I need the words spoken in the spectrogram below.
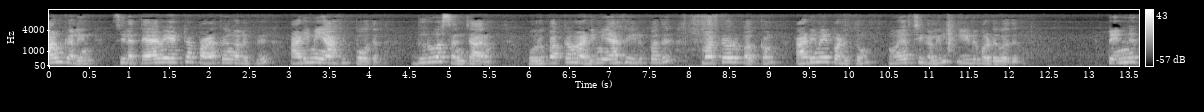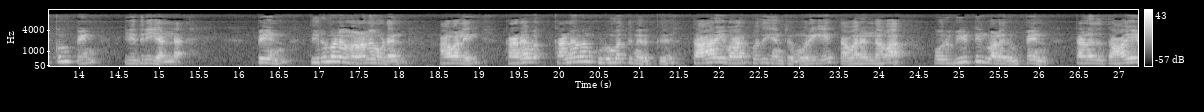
ஆண்களின் சில தேவையற்ற பழக்கங்களுக்கு அடிமையாகி போதல். துருவ சஞ்சாரம். ஒரு பக்கம் அடிமையாக இருப்பது மற்றொரு பக்கம் அடிமைப்படுத்தும் முயற்சிகளில் ஈடுபடுவது. பெண்ணுக்கும் பெண் எதிரி அல்ல. பெண் திருமணமானவுடன் அவளை கடவ கணவன் குடும்பத்தினருக்கு தாரை வார்ப்பது என்ற முறையே தவறல்லவா? ஒரு வீட்டில் வளரும் பெண் தனது தாயை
